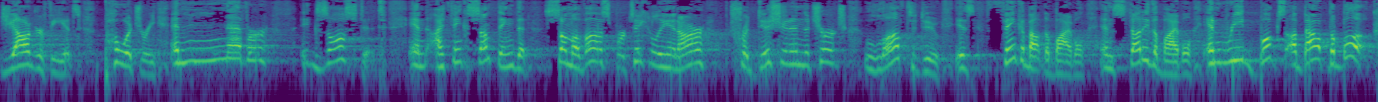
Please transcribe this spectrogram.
geography, its poetry, and never exhaust it. And I think something that some of us, particularly in our tradition in the church, love to do is think about the Bible and study the Bible and read books about the book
